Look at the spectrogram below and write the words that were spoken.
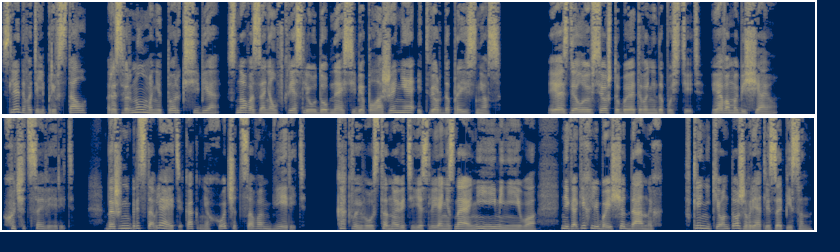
Следователь привстал, развернул монитор к себе, снова занял в кресле удобное себе положение и твердо произнес. «Я сделаю все, чтобы этого не допустить. Я вам обещаю». Хочется верить. Даже не представляете, как мне хочется вам верить. Как вы его установите, если я не знаю ни имени его, ни каких-либо еще данных? В клинике он тоже вряд ли записан.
